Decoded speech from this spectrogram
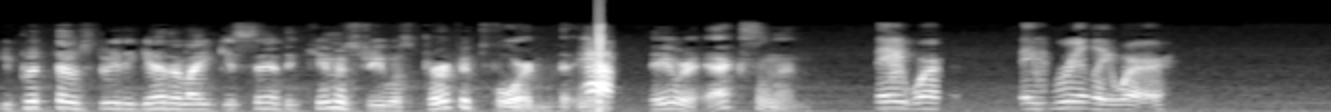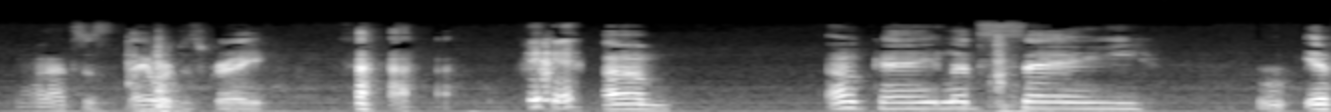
you put those three together, like you said, the chemistry was perfect for it. Yeah. They were excellent. They were, they really were. Oh, that's just, they were just great. um, okay, let's say if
